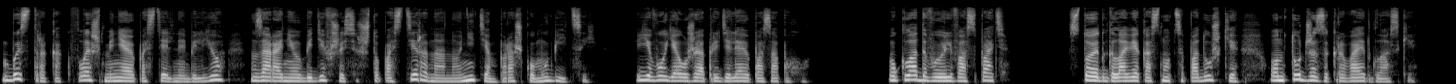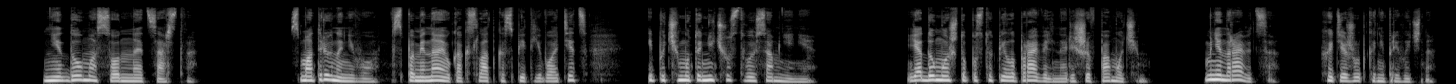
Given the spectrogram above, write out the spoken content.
Быстро, как флеш, меняю постельное белье, заранее убедившись, что постирано оно не тем порошком-убийцей. Его я уже определяю по запаху. Укладываю льва спать. Стоит голове коснуться подушки, он тут же закрывает глазки. Не дома сонное царство. Смотрю на него, вспоминаю, как сладко спит его отец, и почему-то не чувствую сомнения. Я думаю, что поступила правильно, решив помочь им. Мне нравится, хоть и жутко непривычно.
